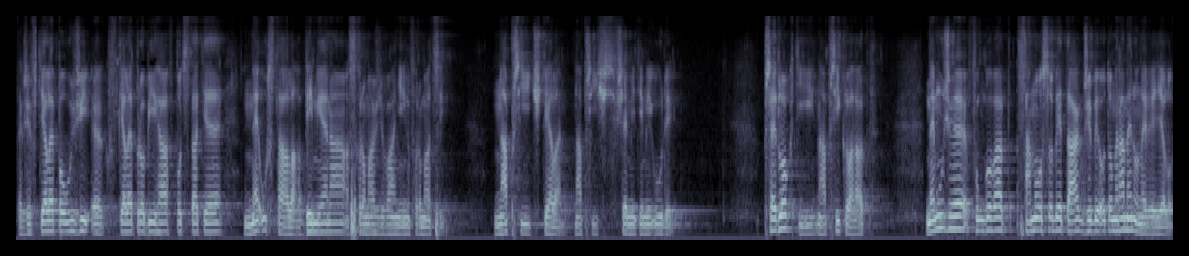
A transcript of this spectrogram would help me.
Takže v těle, použi, eh, v těle probíhá v podstatě neustálá vyměna a schromažďování informací. Napříč tělem, napříč všemi těmi údy. Předloktí například nemůže fungovat samo o sobě tak, že by o tom ramenu nevědělo.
